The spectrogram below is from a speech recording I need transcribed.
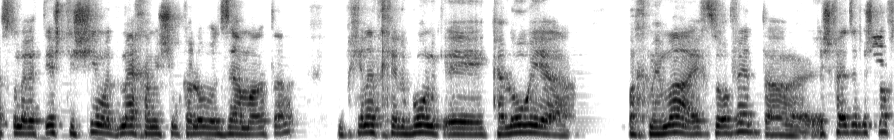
זאת אומרת, יש 90 עד 150 קלוריות, זה אמרת. מבחינת חלבון, אה, קלוריה, פחמימה, איך זה עובד? אתה, יש לך את זה בשלוף,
